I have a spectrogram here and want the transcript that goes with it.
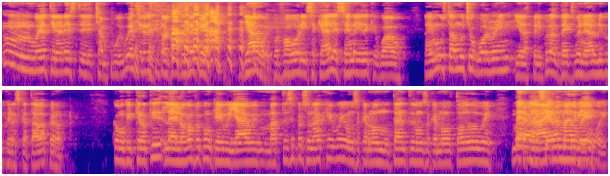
"Mm, voy a tirar este champú y voy a tirar esta otra cosa. Es de que ya, güey, por favor, y se queda la escena y yo de que wow. A mí me gustaba mucho Wolverine y en las películas de X-Men era el único que rescataba, pero como que creo que la de Logan fue como que, güey, ya, güey, mata a ese personaje, güey, vamos a sacar nuevos mutantes, vamos a sacar nuevo todo, güey. Pero Mata a Iron Man, güey.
